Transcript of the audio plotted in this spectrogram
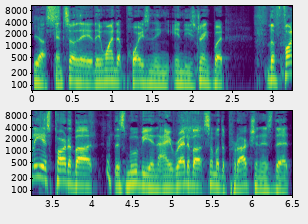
Yes. and so they, they wind up poisoning Indy's drink. But the funniest part about this movie, and I read about some of the production, is that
